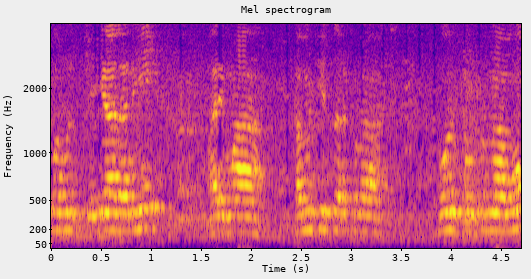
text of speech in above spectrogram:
పనులు చేయాలని మరి మా కమిటీ తరఫున కోరుకుంటున్నాము.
